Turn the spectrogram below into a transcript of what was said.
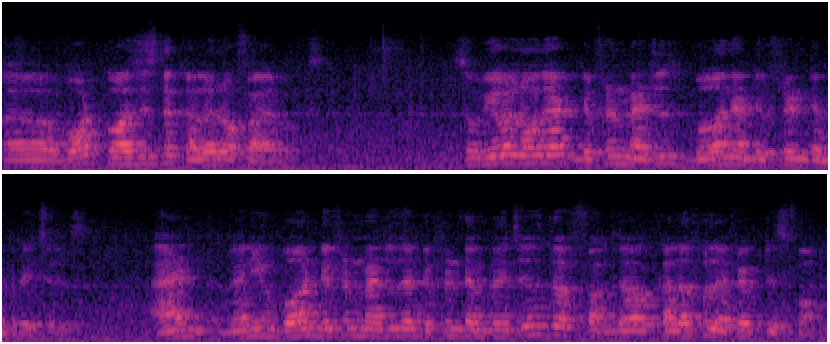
uh, what causes the color of fireworks? So we all know that different metals burn at different temperatures, and when you burn different metals at different temperatures, the the colorful effect is formed.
